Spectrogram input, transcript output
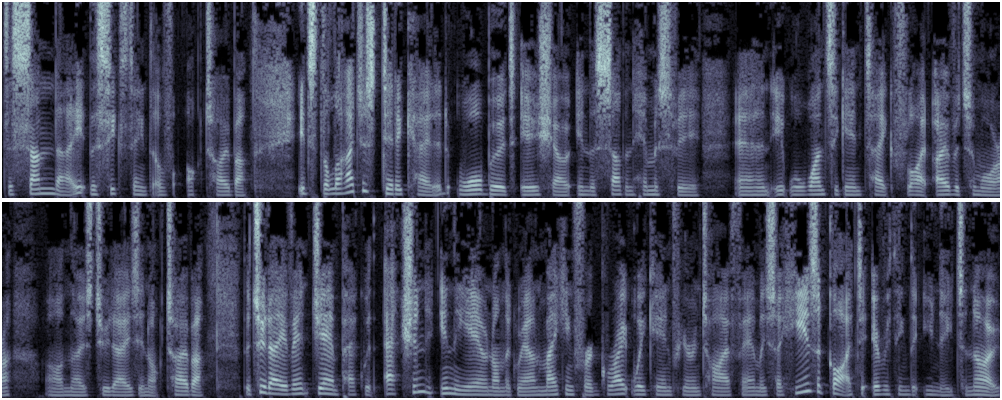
to Sunday, the 16th of October. It's the largest dedicated Warbirds Air Show in the Southern Hemisphere and it will once again take flight over Temora on those two days in October. The two day event jam packed with action in the air and on the ground, making for a great weekend for your entire family. So here's a guide to everything that you need to know.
